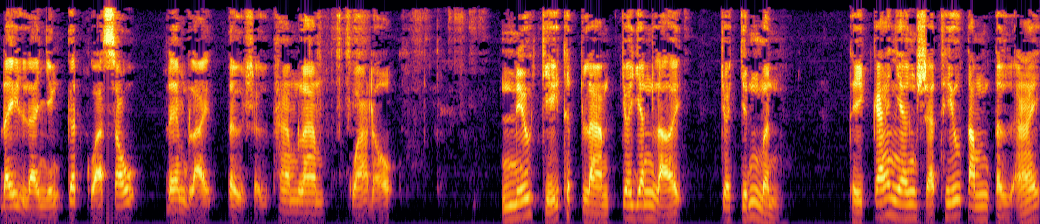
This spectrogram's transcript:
Đây là những kết quả xấu đem lại từ sự tham lam, quá độ. Nếu chỉ thích làm cho danh lợi, cho chính mình, thì cá nhân sẽ thiếu tâm từ ái,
